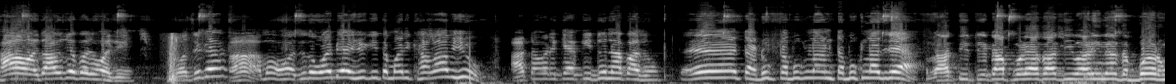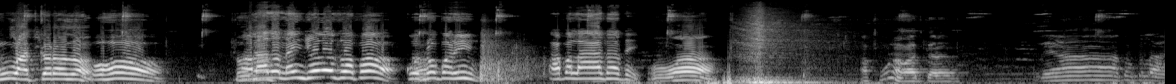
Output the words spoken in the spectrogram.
ખાવા હોય તો આવજો પછી હજી. હોજે કે? હા. આમાં હોજે તો હોય બેસ્યું કે તમારી ખાવા આવ્યું આ તો વળી ક્યાં કીધું ના પાછું. એ ટડુક ટબુકલા ને ટબુકલા જ રહ્યા. રાતી ટેટા ફોડ્યા હતા દિવાળી ના જબ્બર હું વાત કરો છો? ઓહો. તો આમાં લઈને જોયો જોપ કોથરો ભરી આપ લાયા હતા તે. ઓવા આ કોણ વાત કરે? અરે આ તો પેલા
